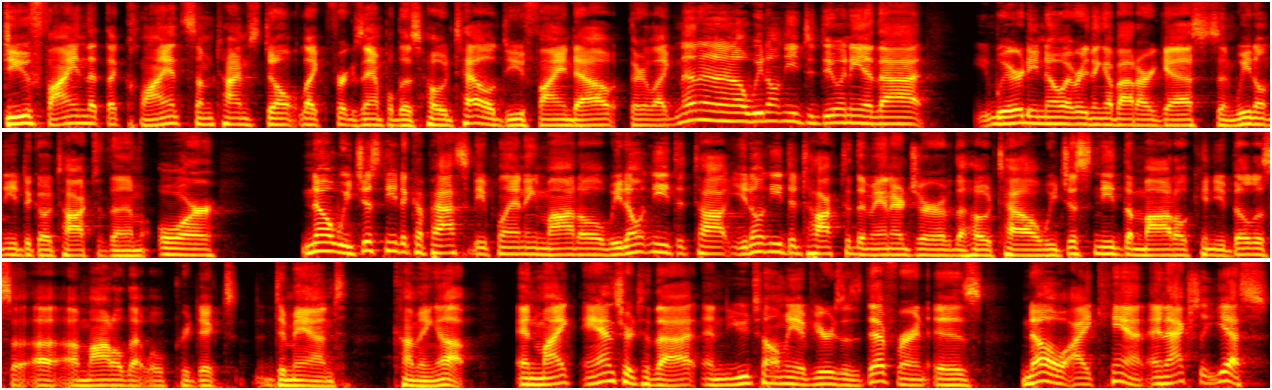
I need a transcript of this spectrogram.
Do you find that the clients sometimes don't like, for example, this hotel? Do you find out they're like, no, no, no, no, we don't need to do any of that. We already know everything about our guests and we don't need to go talk to them. Or no, we just need a capacity planning model. We don't need to talk. You don't need to talk to the manager of the hotel. We just need the model. Can you build us a, a model that will predict demand coming up? And my answer to that, and you tell me if yours is different, is no, I can't. And actually, yes,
